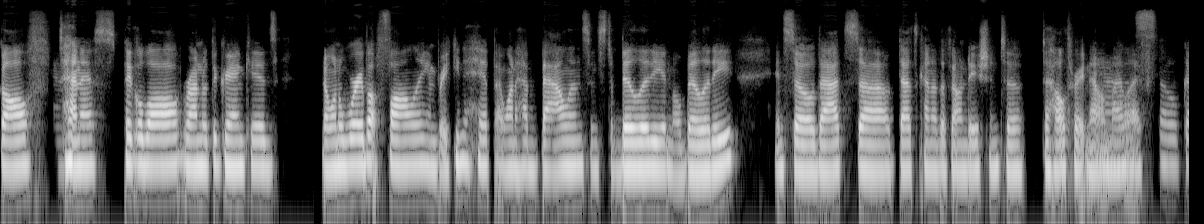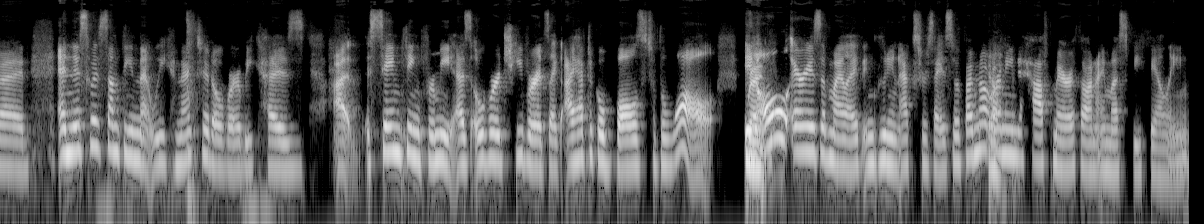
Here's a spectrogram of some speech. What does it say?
golf, tennis, pickleball, run with the grandkids. I don't want to worry about falling and breaking a hip. I want to have balance and stability and mobility and so that's uh that's kind of the foundation to to health right now yeah, in my life so good and this was something that we connected over because uh, same thing for me as overachiever it's like i have to go balls to the wall in right. all areas of my life including exercise so if i'm not yeah. running a half marathon i must be failing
